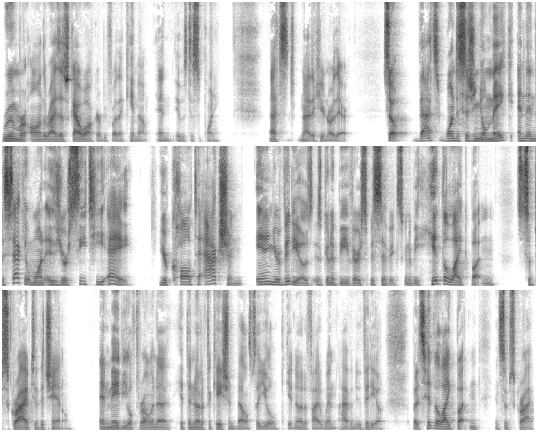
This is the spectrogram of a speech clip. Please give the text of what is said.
rumor on The Rise of Skywalker before that came out, and it was disappointing. That's neither here nor there. So that's one decision you'll make. And then the second one is your CTA. your call to action in your videos is going to be very specific. It's going to be hit the like button, subscribe to the channel. And maybe you'll throw in a hit the notification bell so you'll get notified when I have a new video. But it's hit the like button and subscribe.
